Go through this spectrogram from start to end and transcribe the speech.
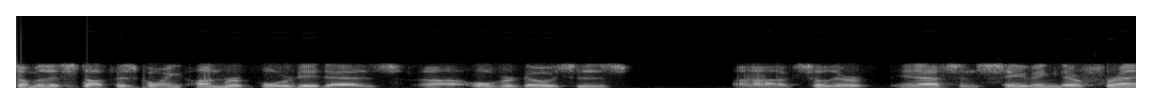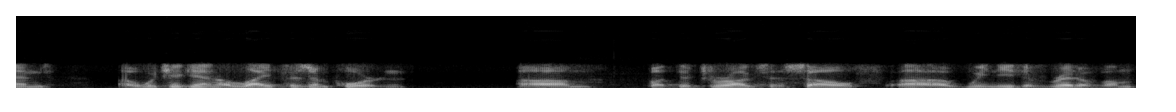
some of this stuff is going unreported as uh, overdoses. Uh, so they're in essence saving their friend, uh, which again, a life is important. Um, but the drugs itself, uh, we need to rid of them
